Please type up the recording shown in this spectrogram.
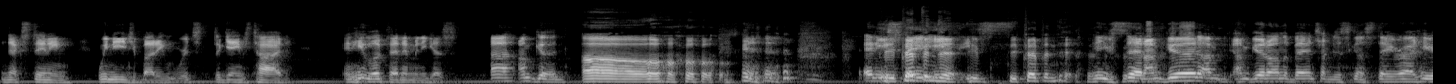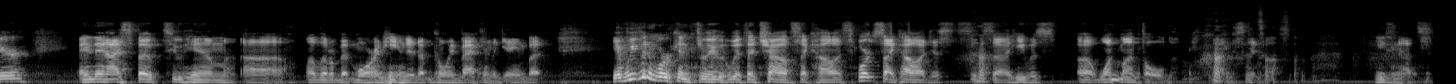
next inning. We need you, buddy. It's, the game's tied." And he looked at him and he goes, uh, "I'm good." Oh. and he, he stayed, he, it. He, he pippened it. he said, "I'm good. I'm I'm good on the bench. I'm just going to stay right here." And then I spoke to him uh, a little bit more, and he ended up going back in the game. But yeah, we've been working through with a child psychologist, sports psychologist, since uh, he was uh, one month old. No, I'm just kidding. That's awesome. He's nuts.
